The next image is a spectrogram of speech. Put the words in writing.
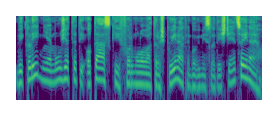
vy klidně můžete ty otázky formulovat trošku jinak nebo vymyslet ještě něco jiného.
